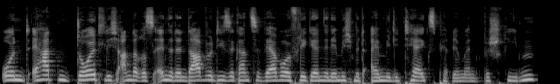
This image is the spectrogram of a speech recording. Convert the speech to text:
und er hat ein deutlich anderes Ende, denn da wird diese ganze Werwolf-Legende nämlich mit einem Militärexperiment beschrieben.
